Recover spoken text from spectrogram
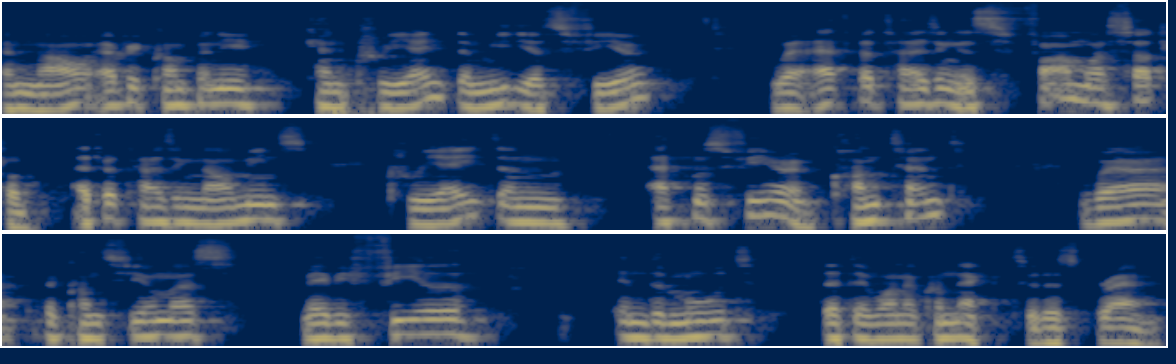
And now every company can create a media sphere where advertising is far more subtle. Advertising now means create an atmosphere and content where the consumers maybe feel in the mood that they want to connect to this brand.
